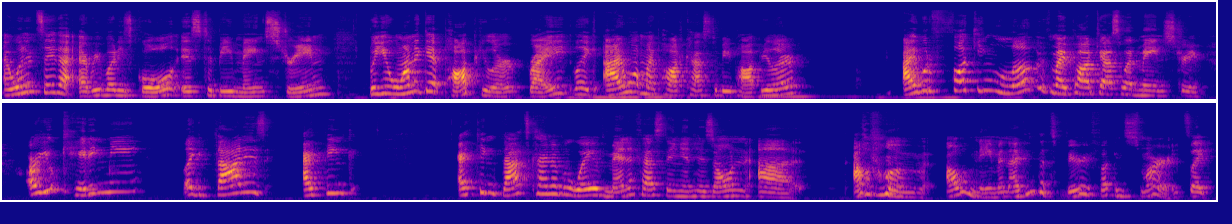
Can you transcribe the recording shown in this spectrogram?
I wouldn't say that everybody's goal is to be mainstream, but you want to get popular, right? Like, I want my podcast to be popular. I would fucking love if my podcast went mainstream. Are you kidding me? Like, that is, I think, I think that's kind of a way of manifesting in his own uh, album album name, and I think that's very fucking smart. It's like,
